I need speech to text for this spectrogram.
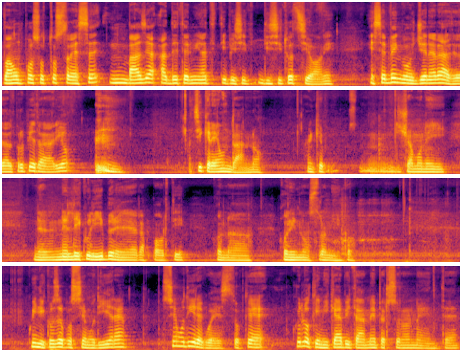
va un po' sotto stress in base a determinati tipi di situazioni e se vengono generate dal proprietario si crea un danno anche diciamo nei, nel, nell'equilibrio e nei rapporti con, con il nostro amico. Quindi cosa possiamo dire? Possiamo dire questo, che quello che mi capita a me personalmente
